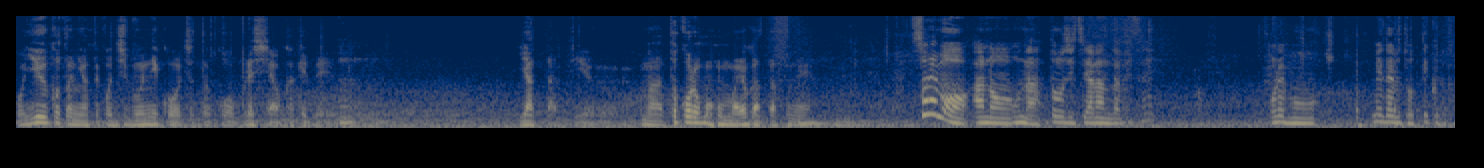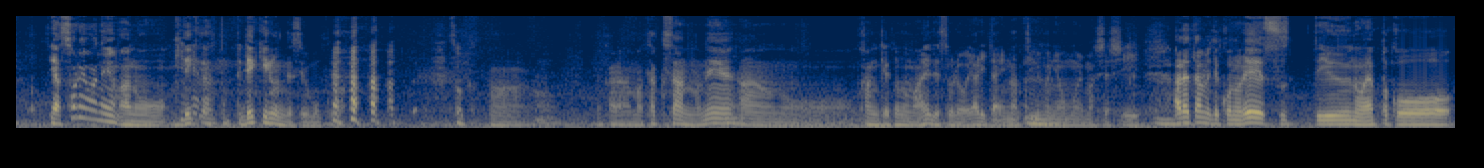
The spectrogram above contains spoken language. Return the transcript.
こう言うことによってこう自分にこうちょっとこうプレッシャーをかけてうん。やったっていう、まあところもほんま良かったですね。それも、あの、ほんな、当日やらんダメですね。俺もう、メダル取ってくるから。いや、それはね、あの、メダル取ってできるんですよ、僕は。そうか。うんだから、まあ、たくさんのね、うんあの、観客の前でそれをやりたいなっていうふうに思いましたし、うん改めてこのレースっていうのはやっぱこ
